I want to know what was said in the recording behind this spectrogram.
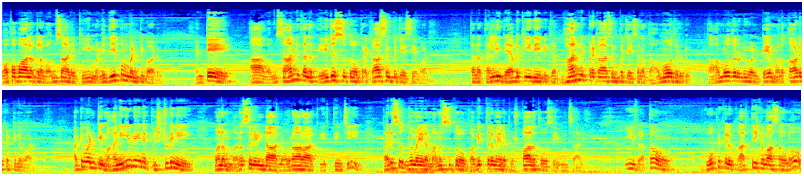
గోపబాలకుల వంశానికి మణిదీపం వంటివాడు. అంటే ఆ వంశాన్ని తన తేజస్సుతో ప్రకాశింపచేసేవాడు. తన తల్లి దేవకీదేవి గర్భాన్ని ప్రకాశింపచేసిన దామోదరుడు దామోదరుడు అంటే మొలతాడు కట్టినవాడు. అటువంటి మహనీయుడైన కృష్ణుడిని మనం మనసు నిండా నోరారా కీర్తించి పరిశుద్ధమైన మనస్సుతో పవిత్రమైన పుష్పాలతో సేవించాలి. ఈ వ్రతం గోపికలు కార్తీక మాసంలో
